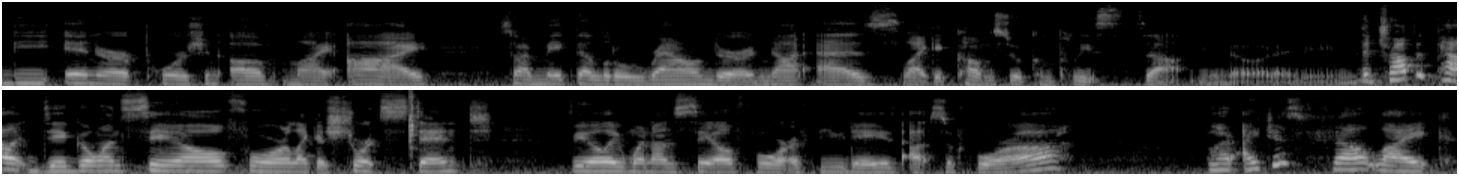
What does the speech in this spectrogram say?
the inner portion of my eye so I make that little rounder, not as like it comes to a complete stop, you know what I mean? The Tropic palette did go on sale for like a short stint. Feel it went on sale for a few days at Sephora. But I just felt like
